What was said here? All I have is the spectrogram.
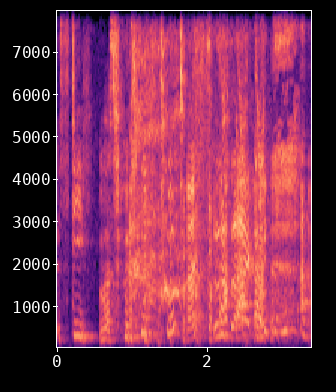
Steve, was würdest du dazu sagen?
